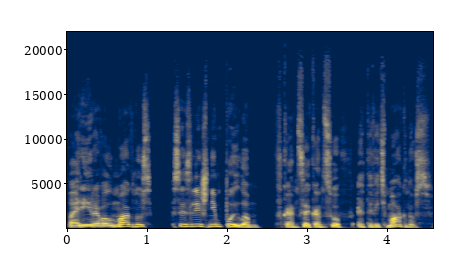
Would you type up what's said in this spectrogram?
парировал Магнус с излишним пылом. В конце концов, это ведь Магнус.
